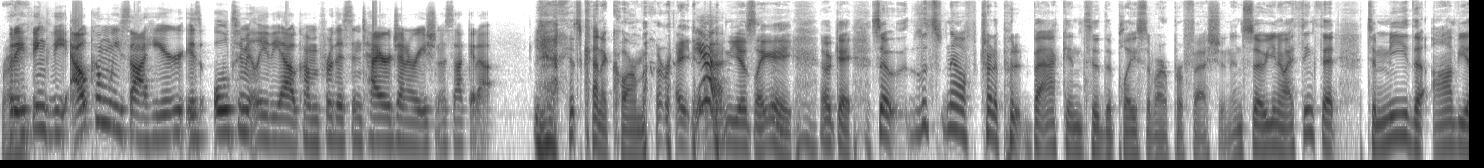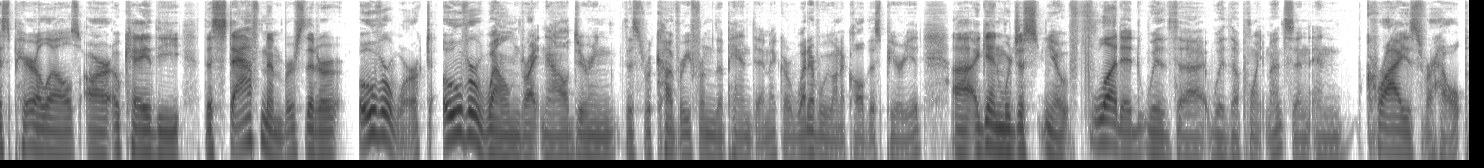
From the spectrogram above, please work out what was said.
But I think the outcome we saw here is ultimately the outcome for this entire generation of Suck It Up. Yeah, it's kind of karma, right? Yeah. And you're just like, hey, okay. So let's now try to put it back into the place of our profession. And so, you know, I think that to me, the obvious parallels are okay, the the staff members that are overworked, overwhelmed right now during this recovery from the pandemic or whatever we want to call this period. Uh, again, we're just you know flooded with uh, with appointments and and cries for help.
